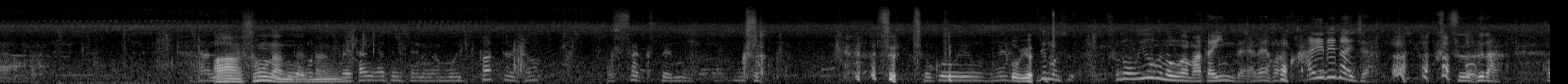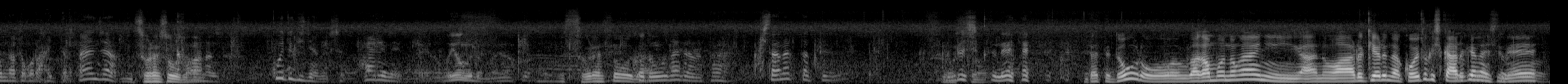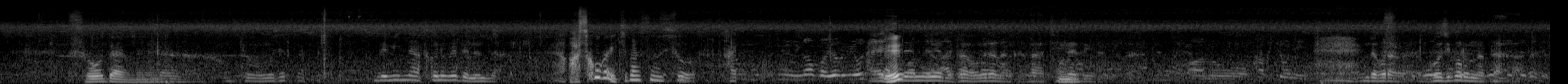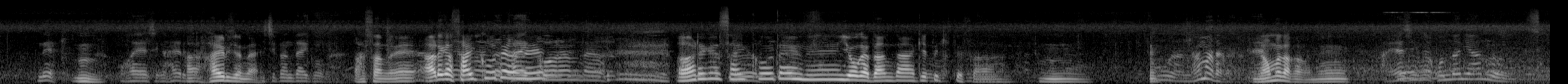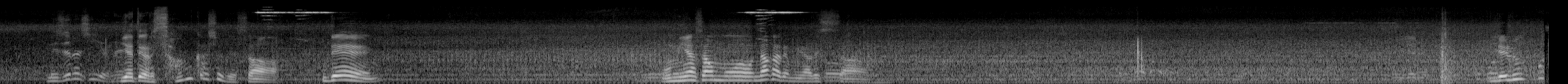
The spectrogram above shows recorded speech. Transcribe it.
ああそうなんだよね。メタンガスみたいなのがもういっぱいあったでしょ。臭くてもう臭それそこを泳ぐねでもそその泳ぐのがまたいいんだよね。ほら入れないじゃん。普通普段。こんなところ入ったら大変じゃん。そりゃそうだ。川なんかこういう時じゃなくて入れねえからよ泳ぐのもよ。そりゃそうだ。子供だからさ汚くたって嬉しくてねだって道路を我が物買いにあの歩けるのはこういう時しか歩けないしね。そうそう。だよね。だから本当面白かった。でみんなあそこの上で寝るんだ。あそこが一番涼しい。そう。はい。え？林田の上でさ俺らなんかさ小さい時なんかさ、でほら5時頃になったらねうん。お囃子が入るじゃあん入るじゃない。一番大根が。朝ね。あれが最高だ最よね。高なんだよ。あれが最高だよね。夜がだんだん明けてきてさ。うん。もう生だからね。生だからね。囃子がこんなにあるの珍しいよね。いやだから3箇所でさでお宮さんも中でもやるしさ。入れる Il est loup.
